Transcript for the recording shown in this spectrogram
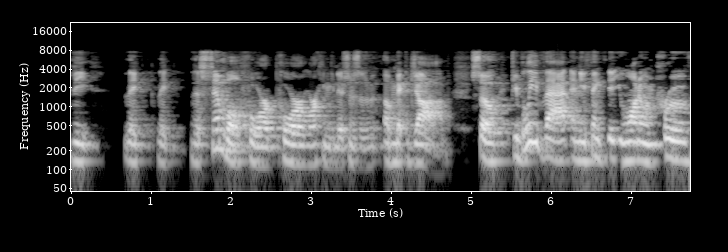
the they, they the symbol for poor working conditions is a McJob. So if you believe that and you think that you want to improve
